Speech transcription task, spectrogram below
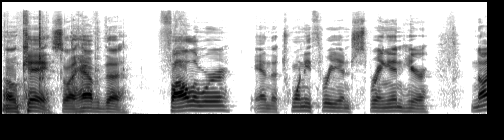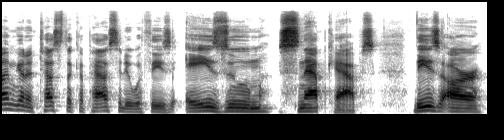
Okay, so I have the follower and the 23 inch spring in here. Now I'm going to test the capacity with these A-Zoom snap caps. These are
